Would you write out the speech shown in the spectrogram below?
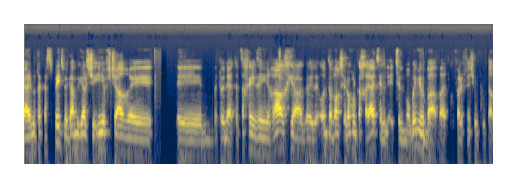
העלות הכספית וגם בגלל שאי אפשר, אתה יודע, אתה צריך איזו היררכיה, עוד דבר שלא כל כך היה אצל, אצל מוריניו בתקופה לפני שהוא פוטר.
